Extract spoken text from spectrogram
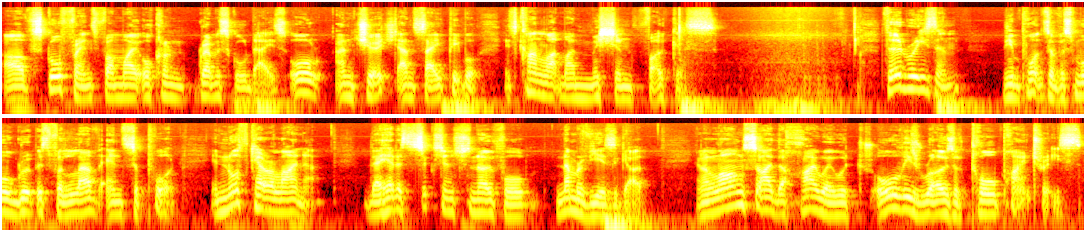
of school friends from my Auckland grammar school days, all unchurched, unsaved people. It's kind of like my mission focus. Third reason the importance of a small group is for love and support. In North Carolina, they had a six inch snowfall a number of years ago, and alongside the highway were all these rows of tall pine trees.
